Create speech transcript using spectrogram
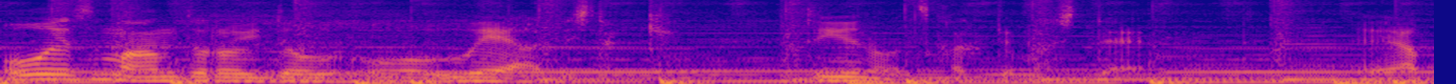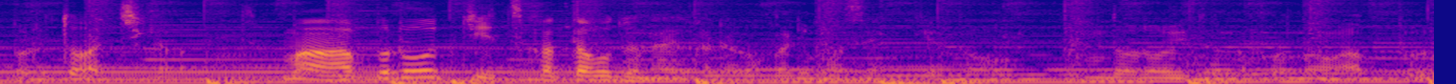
OS も Android ウェアでしたっけ？というのを使ってまして。えー、Apple とは違う。まあ、Apple Watch 使ったことないから分かりませんけど、Android のこの Apple、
